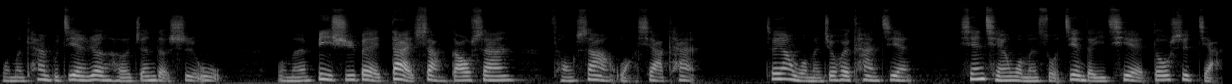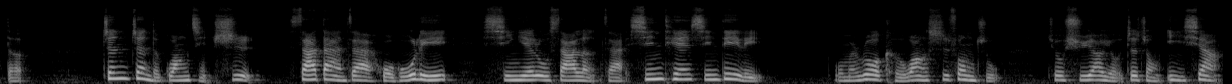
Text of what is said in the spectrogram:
我们看不见任何真的事物。我们必须被带上高山，从上往下看，这样我们就会看见先前我们所见的一切都是假的。真正的光景是，撒旦在火湖里，新耶路撒冷在新天新地里。我们若渴望侍奉主，就需要有这种意向。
